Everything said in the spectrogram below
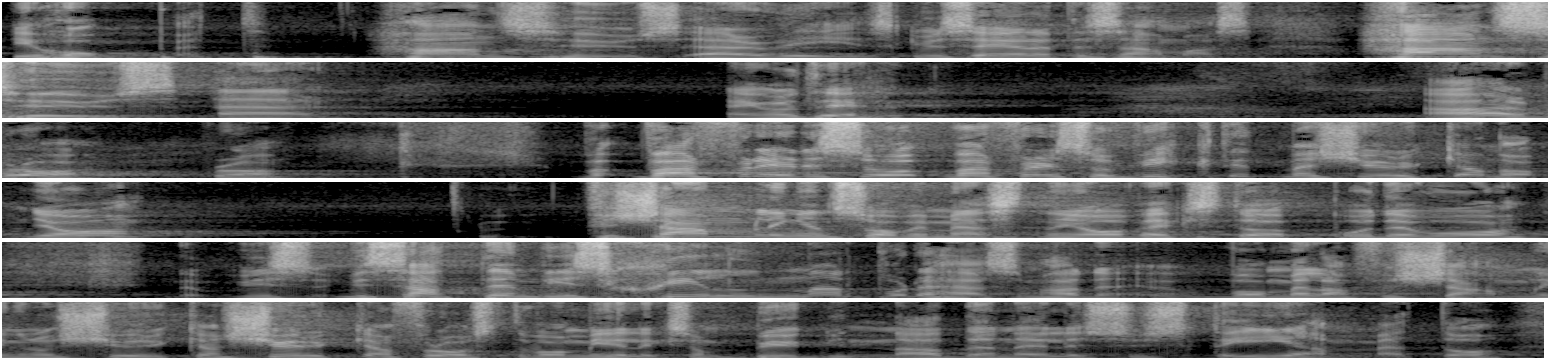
i hoppet. Hans hus är vi. Ska vi säga det tillsammans? Hans hus är... En gång till. Ja, bra. bra. Varför är, det så, varför är det så viktigt med kyrkan då? Ja, församlingen sa vi mest när jag växte upp och det var vi, vi satte en viss skillnad på det här som hade, var mellan församlingen och kyrkan. Kyrkan för oss det var mer liksom byggnaden eller systemet. Och,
